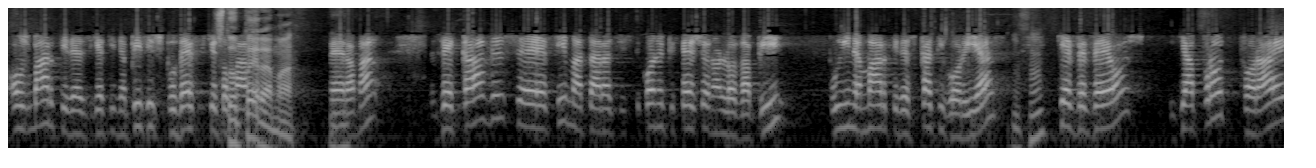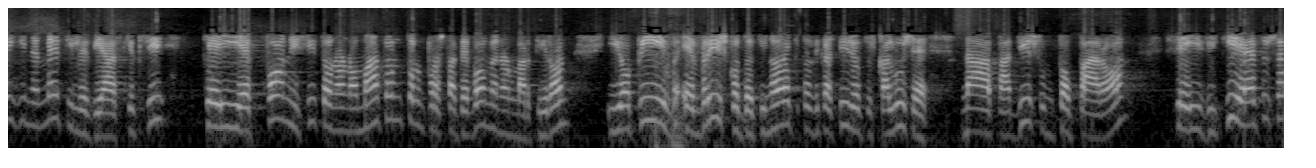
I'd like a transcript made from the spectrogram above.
ως μάρτυρες για την επίθεση που δέχτηκε Στο το πέραμα. πέραμα. Δεκάδες ε, θύματα ρατσιστικών επιθέσεων αλλοδαπή που είναι μάρτυρες κατηγορίας και βεβαίως για πρώτη φορά έγινε με τηλεδιάσκεψη και η εκφώνηση των ονομάτων των προστατευόμενων μαρτύρων οι οποίοι ευρίσκονται την ώρα που το δικαστήριο τους καλούσε να απαντήσουν το παρόν σε ειδική αίθουσα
